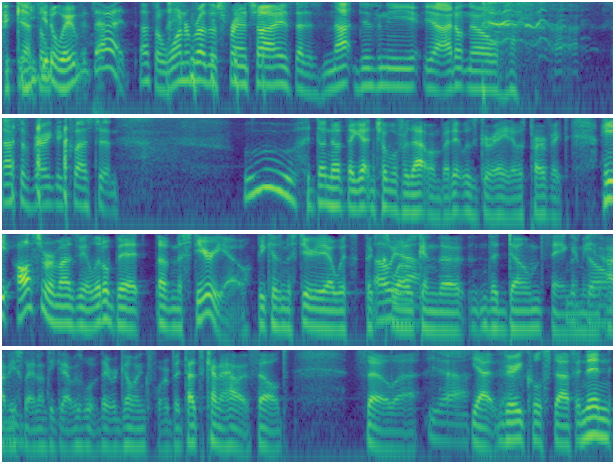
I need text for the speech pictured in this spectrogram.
Can Yeah, you get a- away with that? That's a Warner Brothers franchise that is not Disney. Yeah, I don't know. That's a very good question. Ooh, I don't know if they got in trouble for that one, but it was great. It was perfect. He also reminds me a little bit of Mysterio because Mysterio with the Oh, cloak yeah. and the the dome thing. The I mean, dome. obviously, I don't think that was what they were going for, but that's kind of how it felt. So, uh, Yeah, yeah, very cool stuff. And then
